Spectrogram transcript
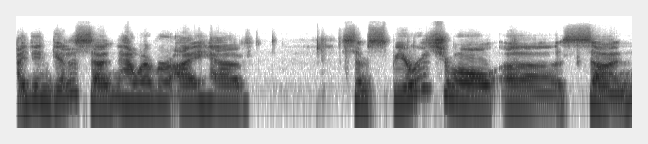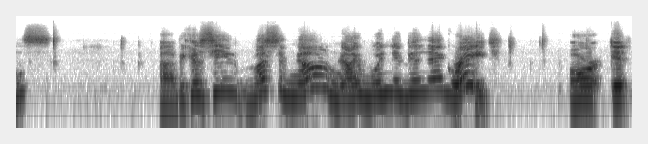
I didn't get a son. However, I have some spiritual uh, sons uh, because he must have known I wouldn't have been that great or it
